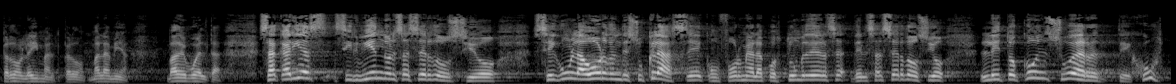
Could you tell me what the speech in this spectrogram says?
perdón, leí mal, perdón, mala mía. Va de vuelta. Zacarías sirviendo el sacerdocio, según la orden de su clase, conforme a la costumbre del, sa- del sacerdocio, le tocó en suerte, justo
